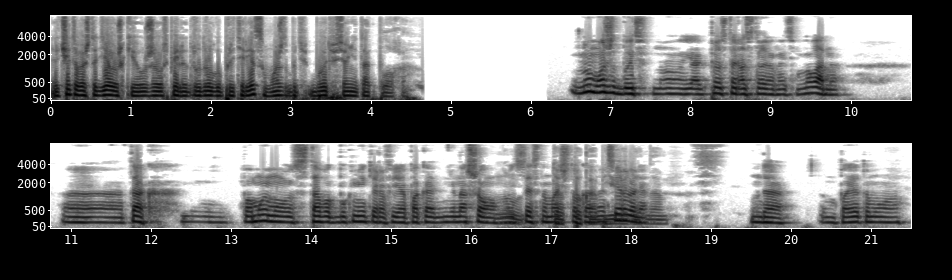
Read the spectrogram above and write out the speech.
учитывая, что девушки уже успели друг другу притереться, может быть, будет все не так плохо. Ну, может быть, но я просто расстроен этим. Ну ладно. Э, так, по-моему, ставок букмекеров я пока не нашел. Ну, естественно, матч только, только анонсировали. Да. да, поэтому...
